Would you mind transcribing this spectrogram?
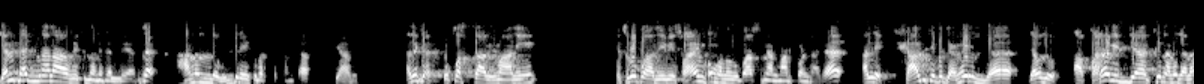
ಎಂತ ಜ್ಞಾನ ಆಗ್ಬೇಕು ನನಗಲ್ಲಿ ಅಂದ್ರೆ ಆನಂದ ಉದ್ರೇಕ ಬರ್ತಕ್ಕಂಥ ಸೃಷ್ಟಿ ಆಗ್ಬೇಕು. ಅದಕ್ಕೆ ಉಪಸ್ಥಾಭಿಮಾನಿ, ಚತುರೂಪಾದೇವಿ ಸ್ವಯಂಭೂಮನ ಉಪಾಸನೆ ಮಾಡ್ಕೊಂಡಾಗ ಅಲ್ಲಿ ಶಾಂತಿಪತಿ ಅನಿರುದ್ಧ ಯಾವುದು ಆ ಪರವಿದ್ಯಾಕ್ಕೆ ನನಗೆ ಅನು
